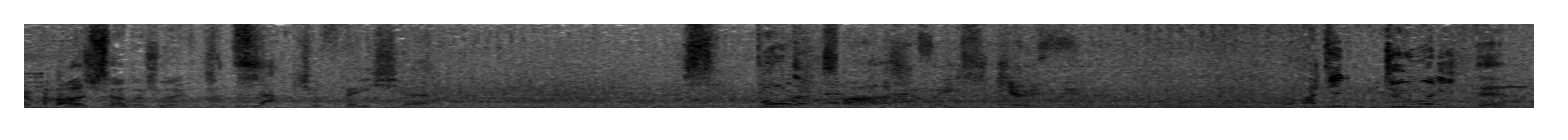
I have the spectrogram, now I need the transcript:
of No London. sound of movement. Slapped your face, yeah? Bollocks, man. Stupid. I didn't do anything.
